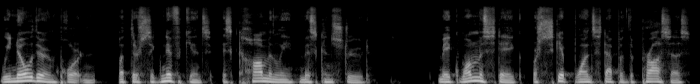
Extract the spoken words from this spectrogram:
We know they're important, but their significance is commonly misconstrued. Make one mistake or skip one step of the process,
